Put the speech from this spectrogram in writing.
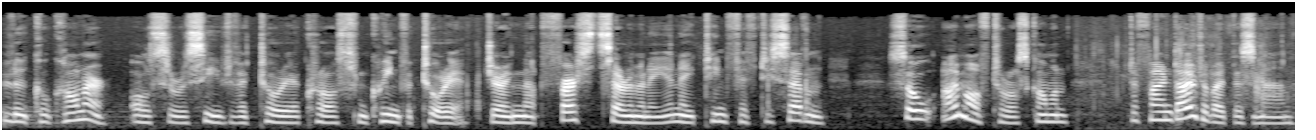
Luke O'Connor also received a Victoria Cross from Queen Victoria during that first ceremony in 1857. So I'm off to Roscommon to find out about this man.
